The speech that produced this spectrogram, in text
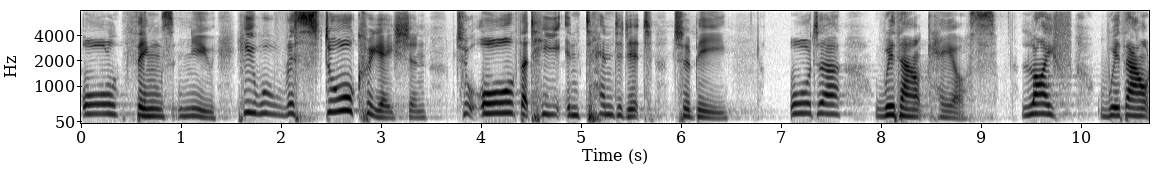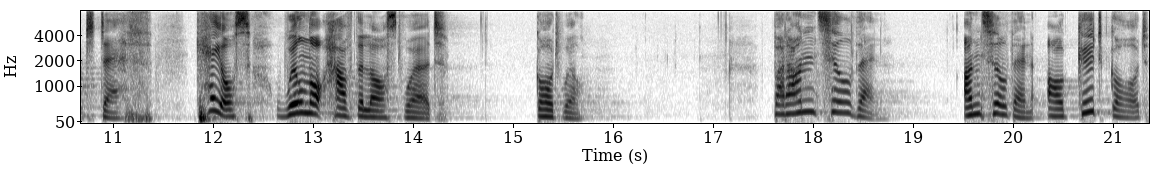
all things new. He will restore creation to all that He intended it to be order without chaos, life without death. Chaos will not have the last word, God will. But until then, until then, our good God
